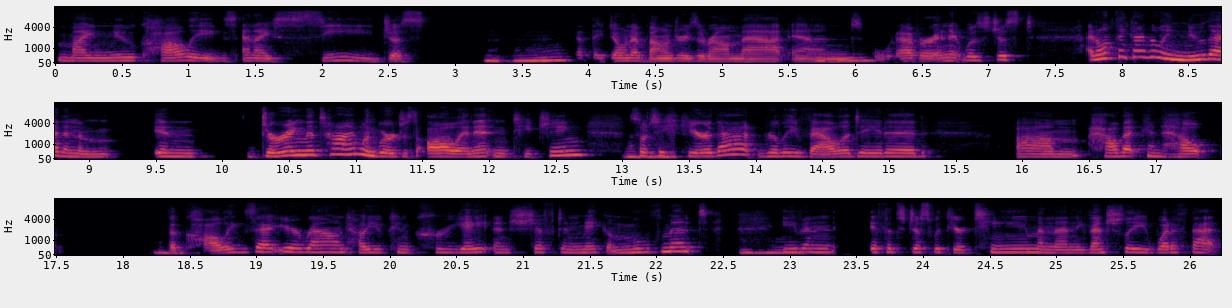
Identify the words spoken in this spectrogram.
my new colleagues and I see just mm-hmm. that they don't have boundaries around that and mm-hmm. whatever. And it was just, I don't think I really knew that in the, in, during the time when we're just all in it and teaching. Mm-hmm. So to mm-hmm. hear that really validated um, how that can help the colleagues that you're around, how you can create and shift and make a movement, mm-hmm. even if it's just with your team. And then eventually, what if that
